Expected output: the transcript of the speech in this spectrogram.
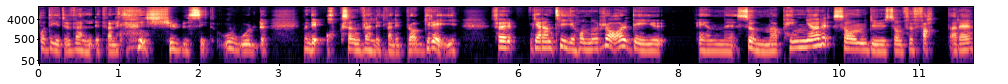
Och det är ett väldigt, väldigt tjusigt ord. Men det är också en väldigt, väldigt bra grej. För garantihonorar, det är ju en summa pengar som du som författare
